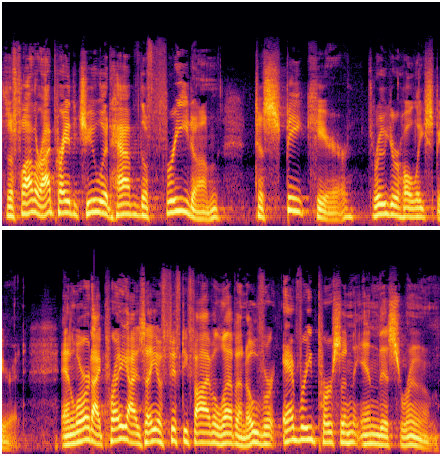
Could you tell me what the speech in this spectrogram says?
So, Father, I pray that you would have the freedom to speak here through your Holy Spirit. And Lord, I pray Isaiah 55 11 over every person in this room.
